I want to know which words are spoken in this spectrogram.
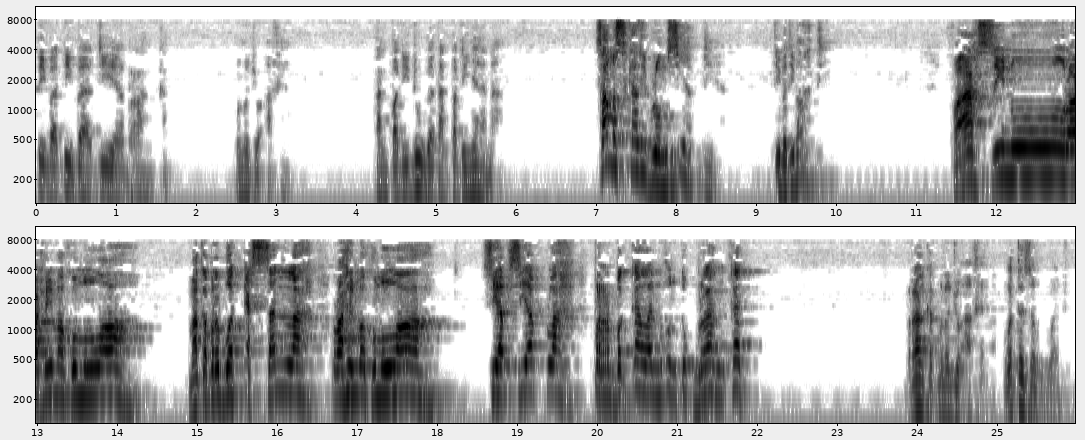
tiba-tiba dia berangkat menuju akhir tanpa diduga tanpa dinyana. Sama sekali belum siap dia. Tiba-tiba mati. Fahsinu rahimakumullah. Maka berbuat ihsanlah rahimakumullah. Siap-siaplah perbekalan untuk berangkat. Berangkat menuju akhirat. Wa tazawwaju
